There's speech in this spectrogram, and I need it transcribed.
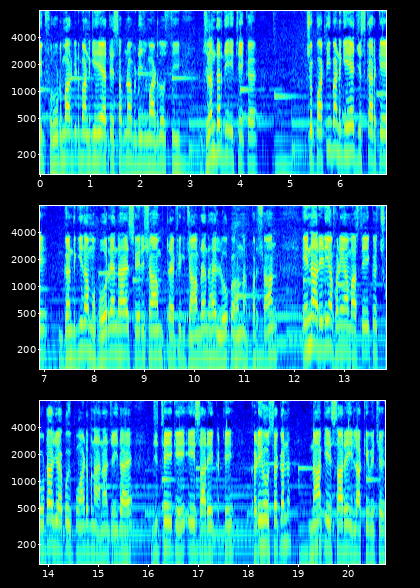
ਇੱਕ ਫਰੂਟ ਮਾਰਕੀਟ ਬਣ ਗਈ ਹੈ ਅਤੇ ਸਭ ਨਾਲ ਵੱਡੀ ਜਮਾਡਲੋਸ ਦੋਸਤੀ ਜਲੰਧਰ ਦੀ ਇੱਥੇ ਇੱਕ ਚੌਪਾਟੀ ਬਣ ਗਈ ਹੈ, ਜਿਸ ਕਰਕੇ ਗੰਦਗੀ ਦਾ ਮਾਹੌਲ ਰਹਿੰਦਾ ਹੈ। ਸਵੇਰੇ ਸ਼ਾਮ ਟ੍ਰੈਫਿਕ ਜਾਮ ਰਹਿੰਦਾ ਹੈ, ਲੋਕ ਹੁਣ ਪਰੇਸ਼ਾਨ। ਇਹਨਾਂ ਰੇੜੀਆਂ ਫੜਿਆਂ ਵਾਸਤੇ ਇੱਕ ਛੋਟਾ ਜਿਹਾ ਕੋਈ ਪੁਆਇੰਟ ਬਣਾਉਣਾ ਚਾਹੀਦਾ ਹੈ, ਜਿੱਥੇ ਕਿ ਇਹ ਸਾਰੇ ਇਕੱਠੇ ਖੜੇ ਹੋ ਸਕਣ, ਨਾ ਕਿ ਸਾਰੇ ਇਲਾਕੇ ਵਿੱਚ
